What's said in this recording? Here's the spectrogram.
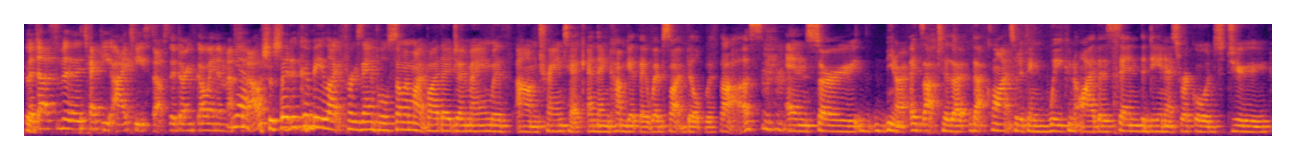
But that's for the techie IT stuff, so don't go in and mess it Yeah, up. Just- but it could be like, for example, someone might buy their domain with um, Trantech and then come get their website built with us. Mm-hmm. And so, you know, it's up to the, that client sort of thing. We can either send the DNS records to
